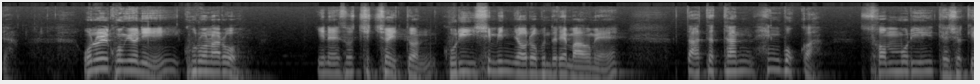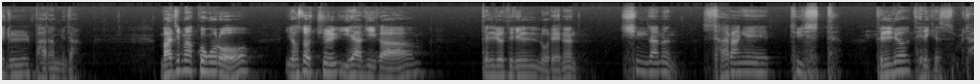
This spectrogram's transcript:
곳이었습니다. 오늘 공연이 코로나로 인해서 지쳐있던 구리 시민 여러분들의 마음에 따뜻한 행복과 선물이 되셨기를 바랍니다. 마지막 곡으로 여섯 줄 이야기가 들려드릴 노래는 신나는 사랑의 트위스트 들려드리겠습니다.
